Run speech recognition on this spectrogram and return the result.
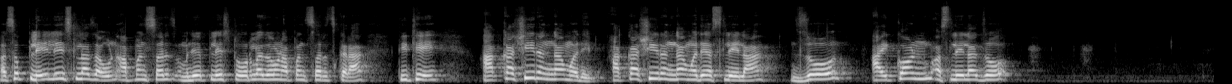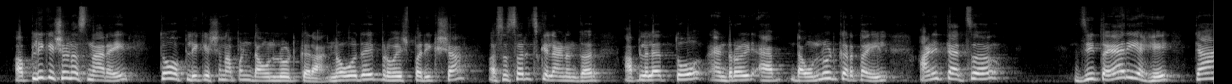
असं प्लेलिस्टला जाऊन आपण सर्च म्हणजे प्ले स्टोअरला जाऊन आपण सर्च करा. तिथे आकाशी रंगामध्ये आकाशी रंगामध्ये असलेला जो आयकॉन असलेला जो अप्लिकेशन असणार आहे तो अप्लिकेशन आपण डाउनलोड करा. नवोदय प्रवेश परीक्षा असं सर्च केल्यानंतर आपल्याला तो अँड्रॉइड ॲप डाउनलोड करता येईल आणि त्याचं जी तयारी आहे त्या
